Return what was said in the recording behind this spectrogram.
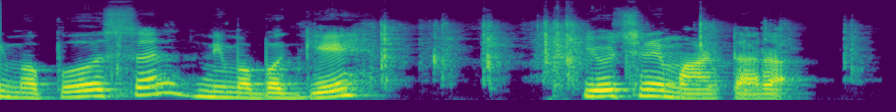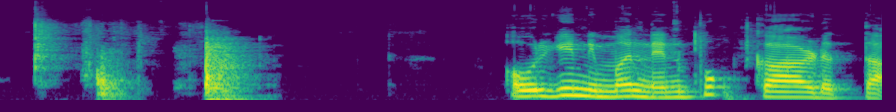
ನಿಮ್ಮ ಪರ್ಸನ್ ನಿಮ್ಮ ಬಗ್ಗೆ ಯೋಚನೆ ಮಾಡ್ತಾರ? ಅವ್ರಿಗೆ ನಿಮ್ಮ ನೆನಪು ಕಾಡುತ್ತಾ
